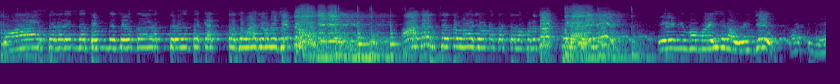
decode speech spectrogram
ಸ್ವಾರ್ಥಗಳಿಂದ ತುಂಬಿ ತುಳುಕಾಡುತ್ತಿರುವಂತ ಕೆಟ್ಟ ಸಮಾಜವನ್ನು ಸುಟ್ಟು ಆದರ್ಶ ಸಮಾಜವನ್ನು ಕಟ್ಟಲು ಪಡೆದ ಏ ನಿಮ್ಮ ಮೈದಿನ ವಿಜಯ್ ಹೊತ್ತಿಗೆ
